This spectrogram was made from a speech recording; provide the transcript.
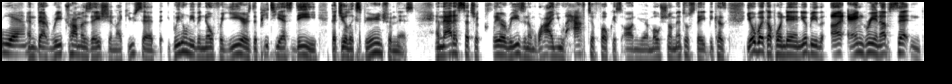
Yeah. And that re-traumatization, like you said, we don't even know for years the PTSD that you'll experience from this. And that is such a clear reason of why you have to focus on your emotional mental state because you'll wake up one day and you'll be uh, angry and upset and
